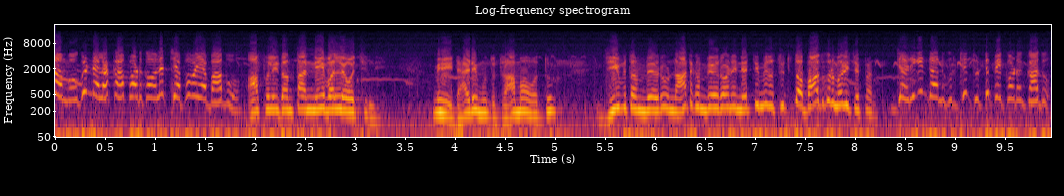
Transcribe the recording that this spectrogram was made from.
నా మొగుడిని ఎలా కాపాడుకోవాలో చెప్పవయ్యా బాబు. అసలు ఇదంతా నీ వల్లే వచ్చింది. మీ డాడీ ముందు డ్రామా వద్దు జీవితం వేరు నాటకం వేరు అని నెత్తి మీద చుట్టుతో బాదుకుని మరీ చెప్పాను. జరిగిన దాని గురించి చుట్టు పీక్కోవడం కాదు.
